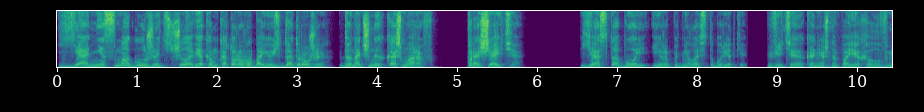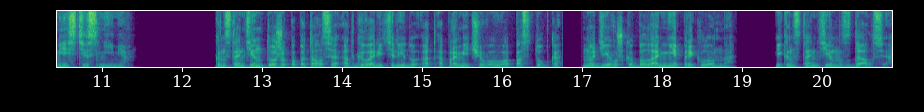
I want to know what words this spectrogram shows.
Я не смогу жить с человеком, которого боюсь до дрожи, до ночных кошмаров. Прощайте. Я с тобой, Ира поднялась с табуретки. Витя, конечно, поехал вместе с ними. Константин тоже попытался отговорить Лиду от опрометчивого поступка, но девушка была непреклонна. И Константин сдался.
